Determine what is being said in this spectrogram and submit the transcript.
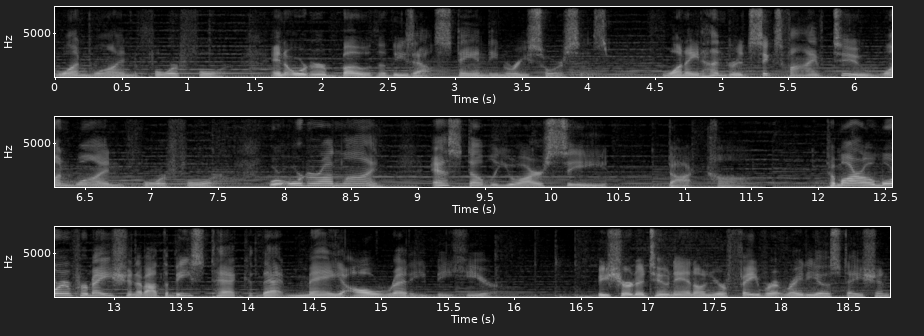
1144 and order both of these outstanding resources. 1 800 652 1144 or order online swrc.com. Tomorrow, more information about the Beast Tech that may already be here. Be sure to tune in on your favorite radio station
